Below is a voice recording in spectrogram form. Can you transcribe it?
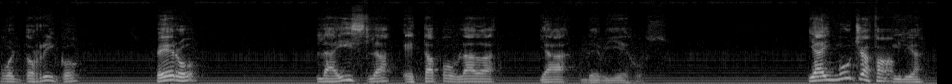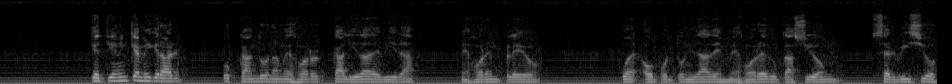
Puerto Rico, pero la isla está poblada ya de viejos. Y hay muchas familias que tienen que emigrar buscando una mejor calidad de vida, mejor empleo, oportunidades, mejor educación, servicios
